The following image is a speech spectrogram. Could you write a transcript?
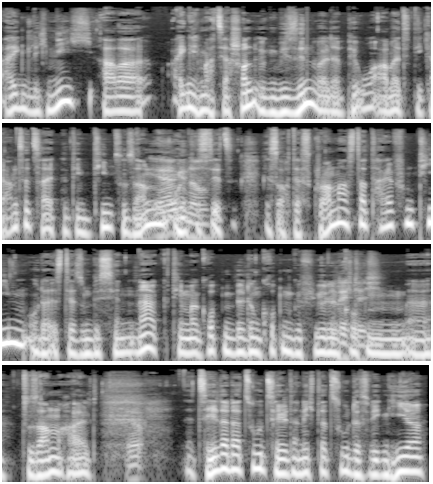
eigentlich nicht, aber eigentlich macht es ja schon irgendwie Sinn, weil der PO arbeitet die ganze Zeit mit dem Team zusammen. Ja, genau. Und ist jetzt, ist auch der Scrum Master Teil vom Team oder ist der so ein bisschen, na, Thema Gruppenbildung, Gruppengefühl, Richtig. Gruppen, äh, Zusammenhalt. Ja. Zählt er dazu, zählt er nicht dazu? Deswegen hier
